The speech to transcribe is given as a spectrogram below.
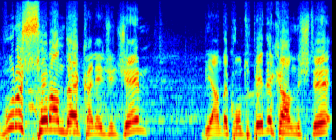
Vuruş son anda kaleci Cem bir anda kontrpeyde kalmıştı.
